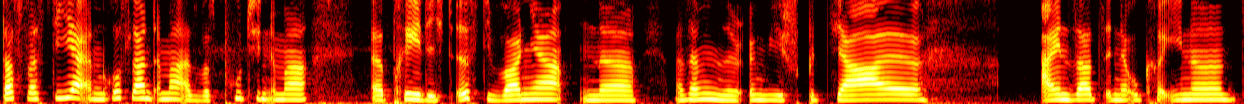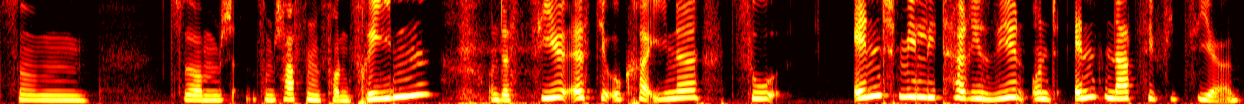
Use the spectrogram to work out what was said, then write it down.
Das, was die ja in Russland immer, also was Putin immer äh, predigt ist, die wollen ja eine, was haben wir, irgendwie Spezial Einsatz in der Ukraine zum, zum, zum Schaffen von Frieden. Und das Ziel ist, die Ukraine zu entmilitarisieren und entnazifizieren.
